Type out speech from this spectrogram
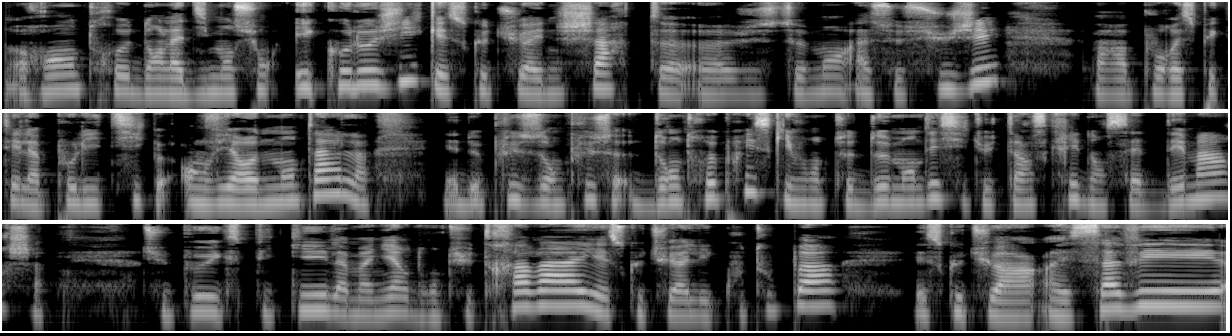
rentrent dans la dimension écologique, est-ce que tu as une charte justement à ce sujet, pour respecter la politique environnementale? Il y a de plus en plus d'entreprises qui vont te demander si tu t'inscris dans cette démarche. Tu peux expliquer la manière dont tu travailles, est-ce que tu as l'écoute ou pas, est-ce que tu as un SAV,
